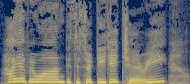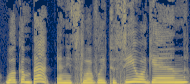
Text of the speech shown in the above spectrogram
Hi everyone, this is your DJ Cherry. Welcome back and it's lovely to see you again.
